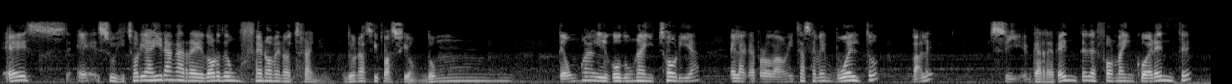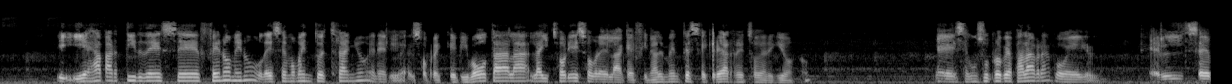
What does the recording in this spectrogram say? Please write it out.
Es, eh, sus historias giran alrededor de un fenómeno extraño, de una situación, de un, de un algo, de una historia en la que el protagonista se ve envuelto, ¿vale? Si de repente, de forma incoherente, y, es a partir de ese fenómeno o de ese momento extraño en el, sobre el que pivota la, historia y sobre la que finalmente se crea el resto del guion. ¿no? Eh, según sus propias palabras, pues él se,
